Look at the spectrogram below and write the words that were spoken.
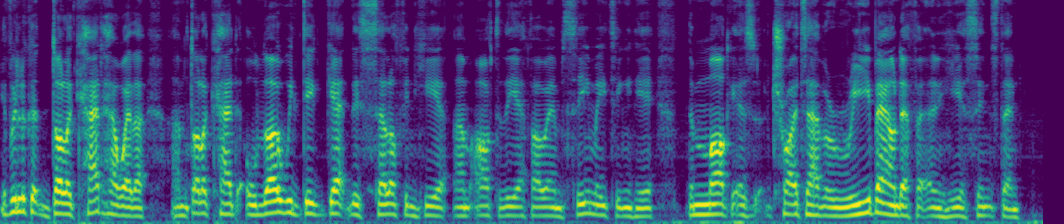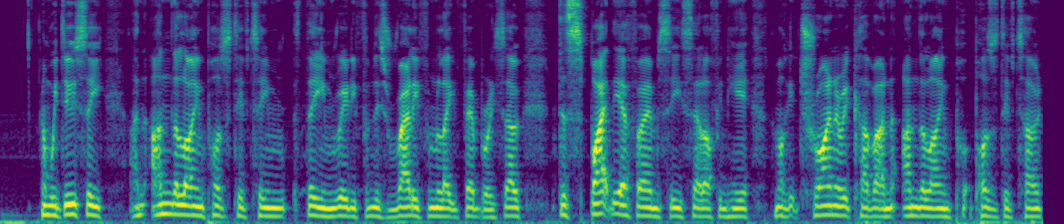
If we look at dollar CAD, however, um, dollar CAD, although we did get this sell off in here um, after the FOMC meeting in here, the market has tried to have a rebound effort in here since then. And we do see an underlying positive team theme really from this rally from late February. So, despite the FOMC sell off in here, the market trying to recover an underlying positive tone,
